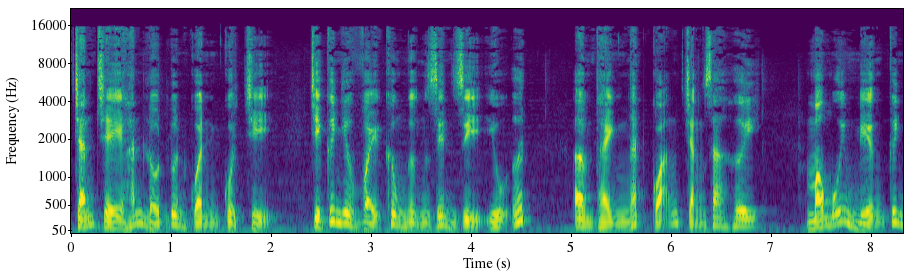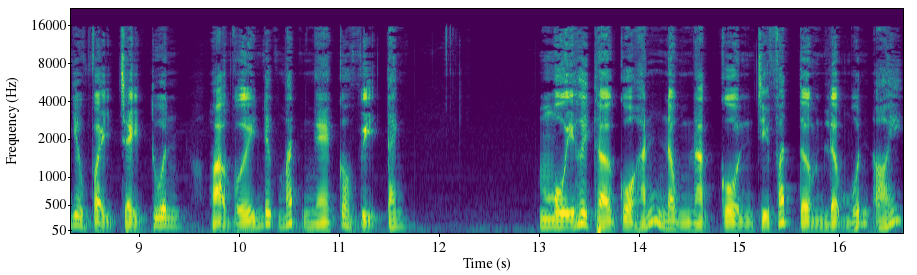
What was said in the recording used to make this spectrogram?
Chán chê hắn lột luôn quần của chị. Chỉ cứ như vậy không ngừng rên gì yếu ớt, Âm thanh ngắt quãng chẳng ra hơi. Máu mũi miệng cứ như vậy chảy tuôn, Hòa với nước mắt nghe có vị tanh. Mùi hơi thở của hắn nồng nặc cồn, Chị phát tờm lợm muốn ói.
